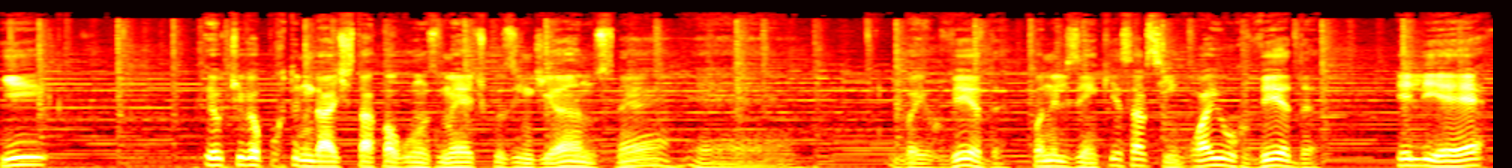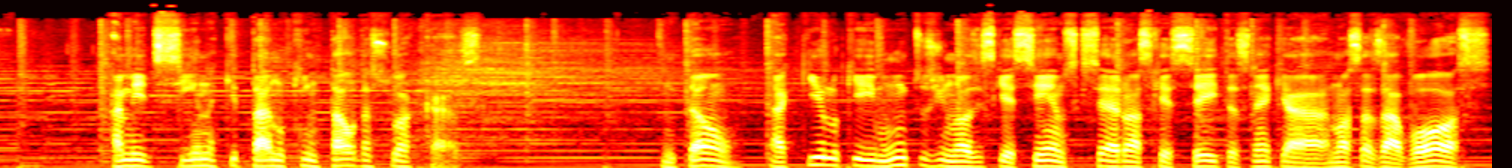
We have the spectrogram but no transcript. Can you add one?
E eu tive a oportunidade de estar com alguns médicos indianos, né, é, do Ayurveda. Quando eles vêm aqui, sabe assim, o Ayurveda ele é a medicina que está no quintal da sua casa. Então, aquilo que muitos de nós esquecemos, que eram as receitas, né, que as nossas avós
